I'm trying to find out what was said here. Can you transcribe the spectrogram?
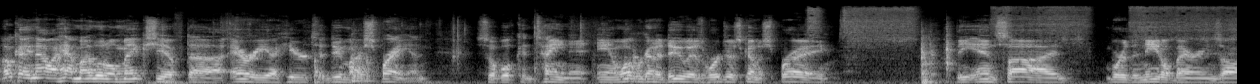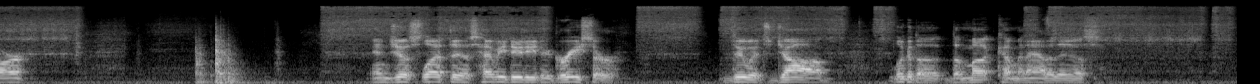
Okay, now I have my little makeshift uh, area here to do my spraying so we'll contain it. And what we're going to do is we're just going to spray the inside where the needle bearings are and just let this heavy duty degreaser do its job. Look at the, the muck coming out of this.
